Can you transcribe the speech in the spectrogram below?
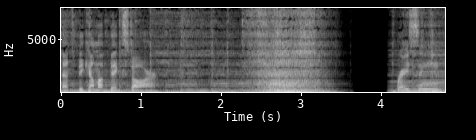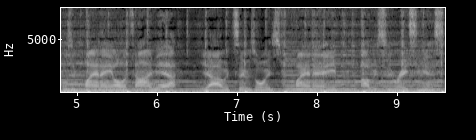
that's become a big star. Racing was it plan A all the time? Yeah. Yeah, I would say it was always plan A. Obviously, racing is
